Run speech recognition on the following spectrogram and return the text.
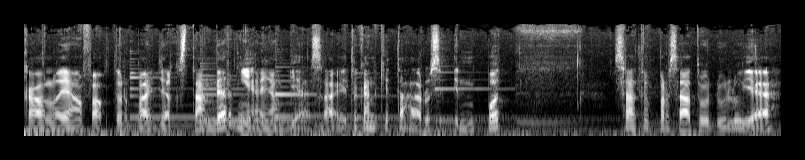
Kalau yang faktur pajak standarnya yang biasa itu kan kita harus input satu persatu dulu ya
